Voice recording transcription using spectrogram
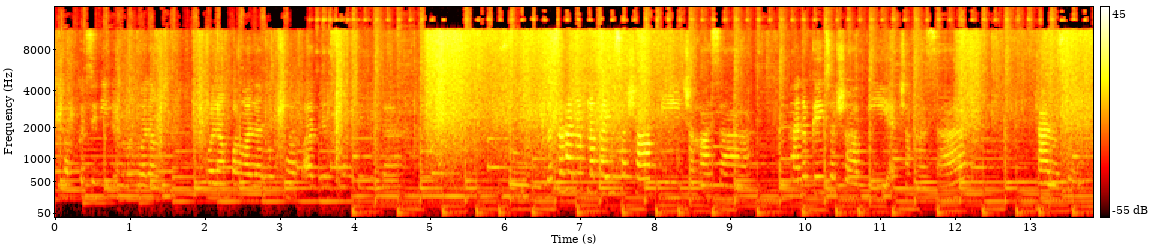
Shop kasi dito naman walang walang pangalan ng shop. Address lang din nila. So, basta hanap lang kayo sa Shopee, tsaka sa hanap kayo sa Shopee at tsaka sa Carousel.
